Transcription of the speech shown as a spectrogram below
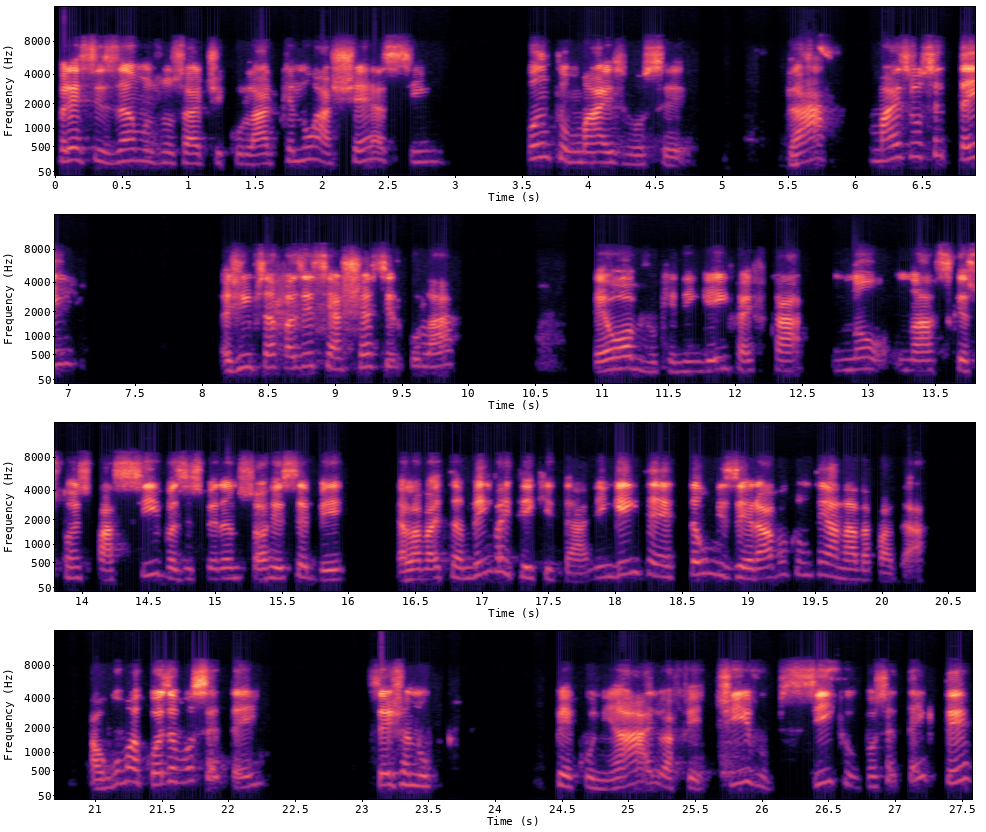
Precisamos nos articular, porque no axé é assim. Quanto mais você dá, mais você tem. A gente precisa fazer esse axé circular. É óbvio que ninguém vai ficar no, nas questões passivas esperando só receber ela vai também vai ter que dar. Ninguém é tão miserável que não tenha nada para dar. Alguma coisa você tem, seja no pecuniário, afetivo, psíquico, você tem que ter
